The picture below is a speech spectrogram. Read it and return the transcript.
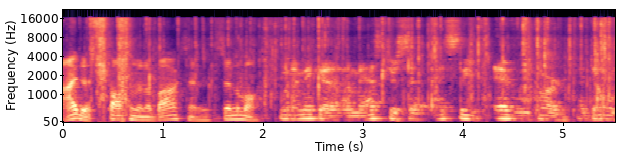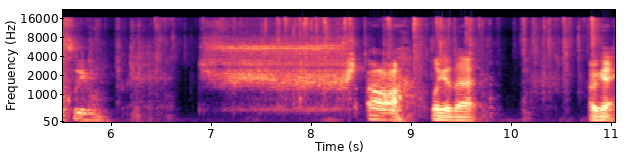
I just toss them in a box and send them off. When I make a, a master set, I sleeve every card. I double sleeve them. Ah, look at that. Okay.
